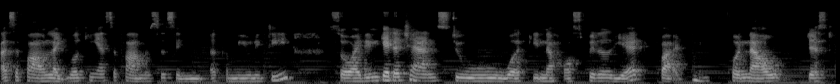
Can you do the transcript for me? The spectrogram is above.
as a farm, like working as a pharmacist in a community. So I didn't get a chance to work in a hospital yet, but for now, just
